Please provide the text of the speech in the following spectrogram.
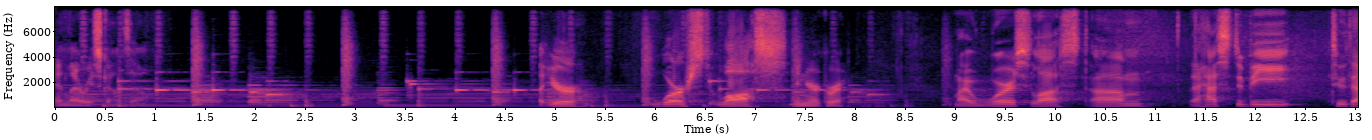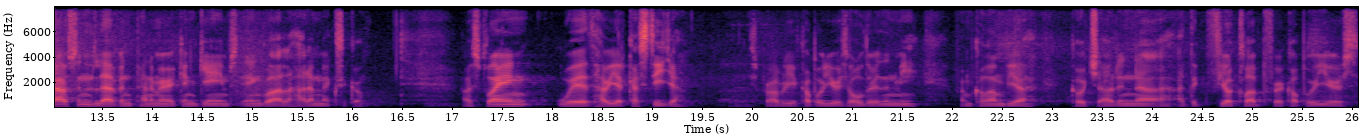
and Larry Sconzo. Your worst loss in your career? My worst loss, um, that has to be 2011 Pan American Games in Guadalajara, Mexico. I was playing with Javier Castilla. He's probably a couple years older than me from Colombia. Coach out in uh, at the field club for a couple of years.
